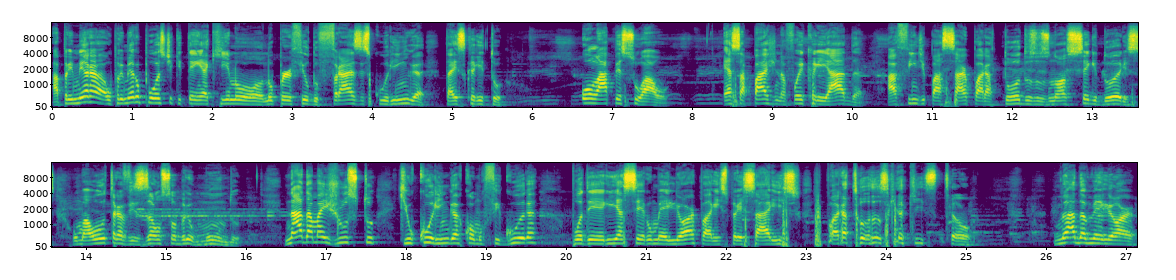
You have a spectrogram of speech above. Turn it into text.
A primeira, o primeiro post que tem aqui no, no perfil do Frases Coringa tá escrito: Olá pessoal. Essa página foi criada a fim de passar para todos os nossos seguidores uma outra visão sobre o mundo. Nada mais justo que o Coringa, como figura, poderia ser o melhor para expressar isso e para todos que aqui estão. Nada melhor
